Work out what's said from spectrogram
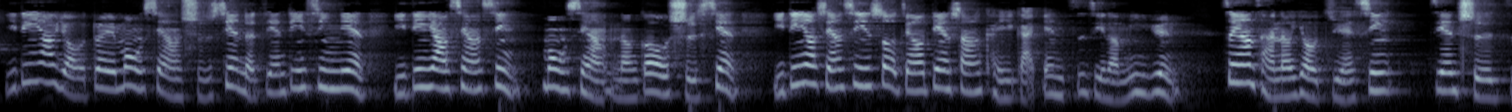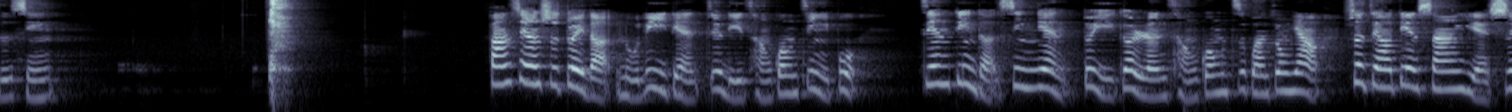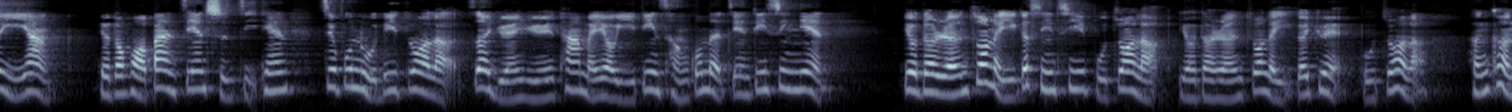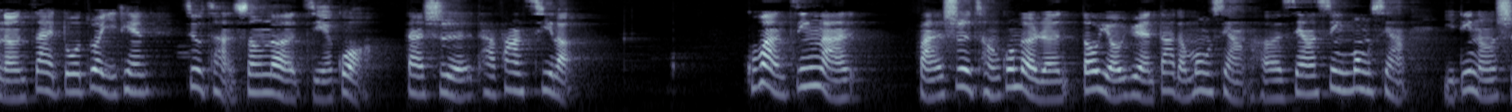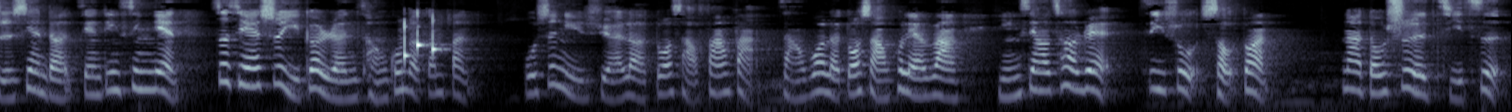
一定要有对梦想实现的坚定信念。一定要相信梦想能够实现，一定要相信社交电商可以改变自己的命运，这样才能有决心坚持执行。方向是对的，努力一点就离成功近一步。坚定的信念对一个人成功至关重要，社交电商也是一样。有的伙伴坚持几天。就不努力做了，这源于他没有一定成功的坚定信念。有的人做了一个星期不做了，有的人做了一个月不做了，很可能再多做一天就产生了结果，但是他放弃了。古往今来，凡是成功的人都有远大的梦想和相信梦想一定能实现的坚定信念。这些是一个人成功的根本，不是你学了多少方法，掌握了多少互联网营销策略，技术手段，那都是其次。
